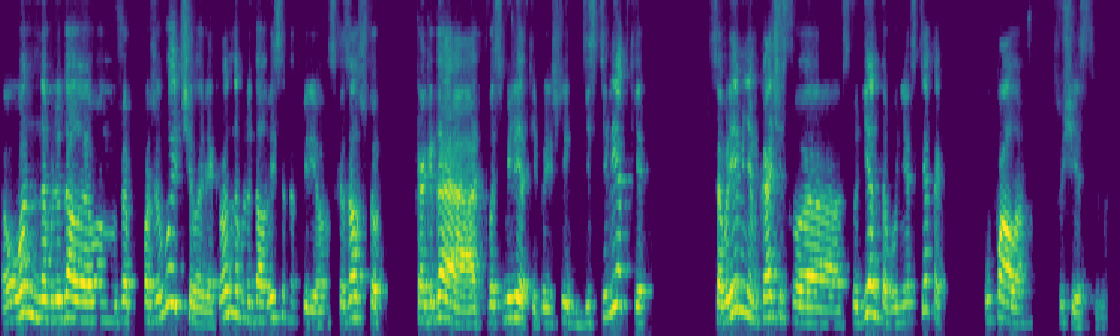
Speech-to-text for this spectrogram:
он наблюдал, он уже пожилой человек, он наблюдал весь этот период. Он сказал, что когда от восьмилетки пришли к десятилетке, со временем качество студентов в университетах упало существенно.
